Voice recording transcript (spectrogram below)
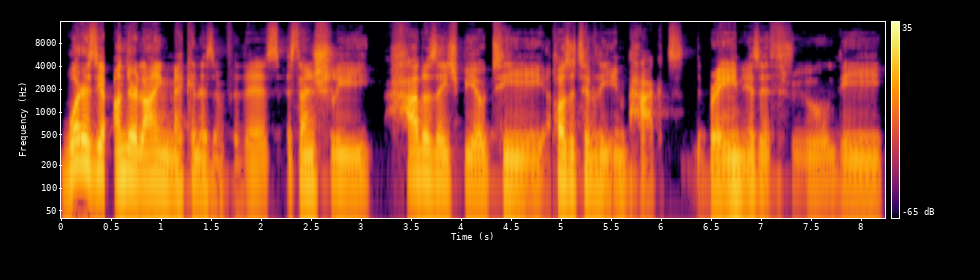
What is the underlying mechanism for this? Essentially, how does HBOT positively impact the brain? Is it through the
